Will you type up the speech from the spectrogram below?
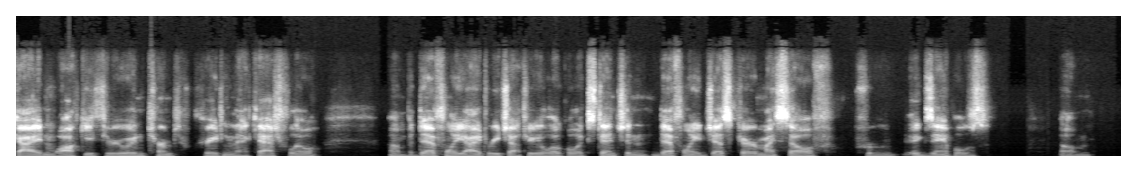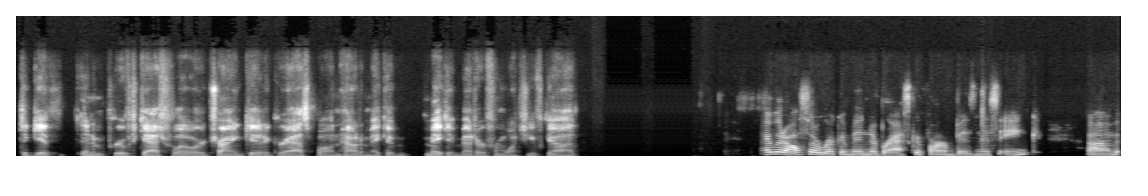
guide and walk you through in terms of creating that cash flow. Um, but definitely, I'd reach out to your local extension. Definitely, Jessica or myself for examples um, to get an improved cash flow or try and get a grasp on how to make it make it better from what you've got. I would also recommend Nebraska Farm Business Inc. Um,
